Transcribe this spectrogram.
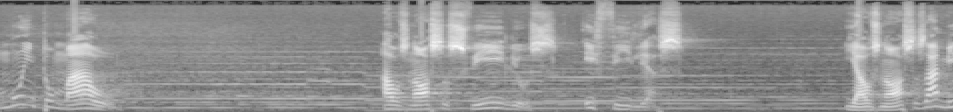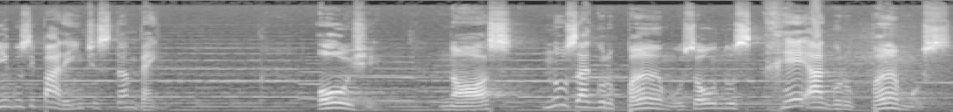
muito mal aos nossos filhos e filhas e aos nossos amigos e parentes também. Hoje, nós nos agrupamos ou nos reagrupamos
